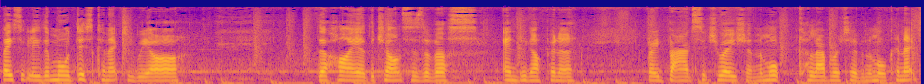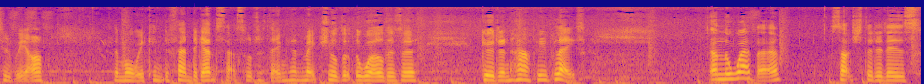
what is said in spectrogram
basically the more disconnected we are the higher the chances of us ending up in a very bad situation. The more collaborative and the more connected we are, the more we can defend against that sort of thing and make sure that the world is a good and happy place. And the weather, such that it is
